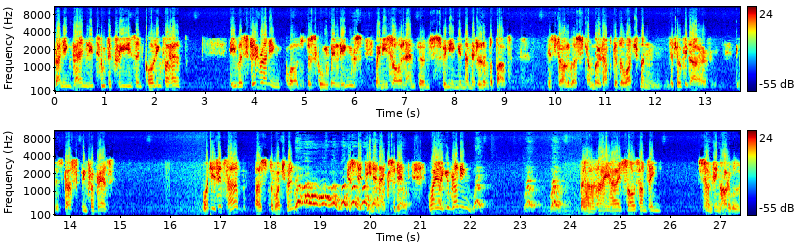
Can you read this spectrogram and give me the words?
running blindly through the trees and calling for help. He was still running towards the school buildings when he saw a lantern swinging in the middle of the path. Mr. Oliver stumbled up to the watchman, the chowkidar. He was gasping for breath. What is it, Sahib? asked the watchman. Has there been an accident? Why are you running? Uh, I, I saw something, something horrible.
